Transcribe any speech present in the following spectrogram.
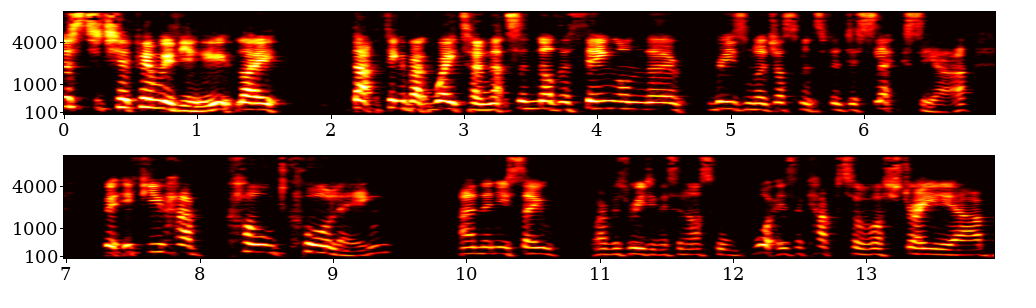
just to chip in with you, like that thing about wait time, that's another thing on the reasonable adjustments for dyslexia. But if you have cold calling and then you say, I was reading this in our school, what is the capital of Australia?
